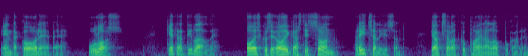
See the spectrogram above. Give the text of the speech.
Entä KDP? Ulos. Ketä tilalle? Oisko se oikeasti Son, Richarlison jaksavatko painaa loppukauden?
